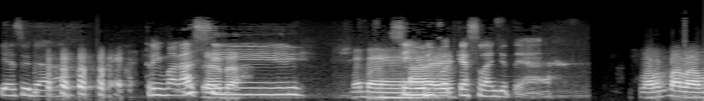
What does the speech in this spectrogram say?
Ya sudah. Terima kasih. Ya bye bye See you di podcast selanjutnya. selamat malam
